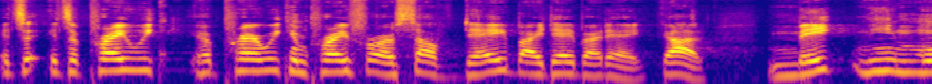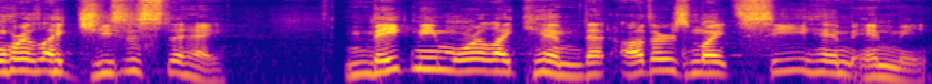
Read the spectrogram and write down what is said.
It's a, it's a, pray we, a prayer we can pray for ourselves day by day by day. God, make me more like Jesus today. Make me more like him that others might see him in me.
